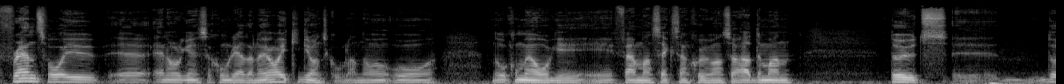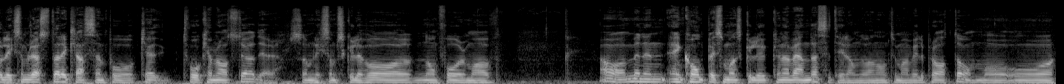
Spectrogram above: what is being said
Friends var ju eh, en organisation redan när jag gick i grundskolan och, och då kommer jag ihåg i, i femman, sexan, sjuan så hade man då, uts, eh, då liksom röstade klassen på ka två kamratstödjare som liksom skulle vara någon form av Ja men en, en kompis som man skulle kunna vända sig till om det var någonting man ville prata om. Och, och,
